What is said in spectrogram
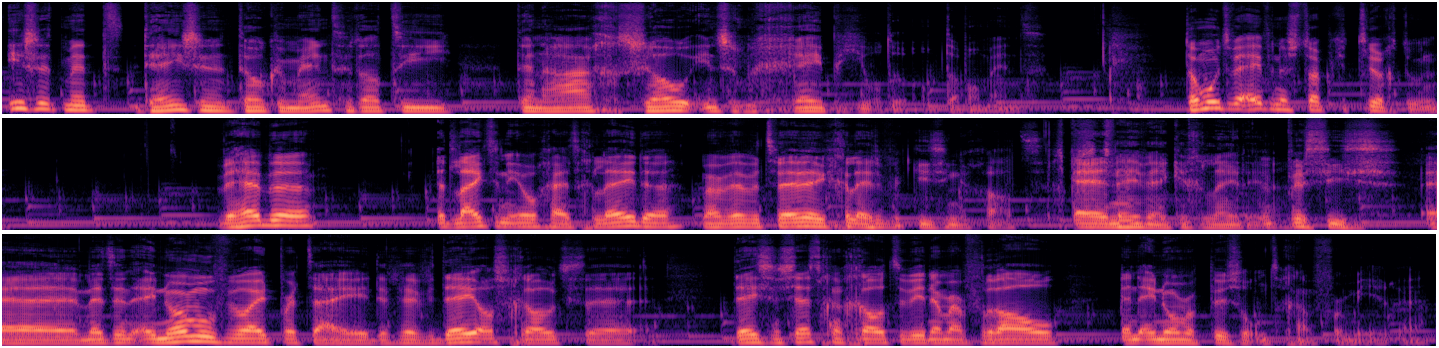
is het met deze documenten dat die Den Haag zo in zijn greep hielden op dat moment? Dan moeten we even een stapje terug doen. We hebben, het lijkt een eeuwigheid geleden, maar we hebben twee weken geleden verkiezingen gehad. En, twee weken geleden, ja. Precies. Uh, met een enorme hoeveelheid partijen. De VVD als grootste, D66 een grote winnaar, maar vooral een enorme puzzel om te gaan formeren.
